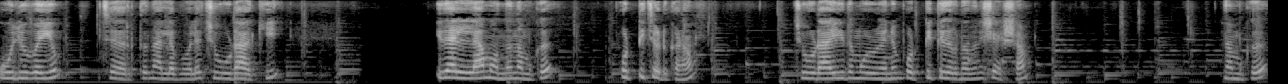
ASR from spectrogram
ഉലുവയും ചേർത്ത് നല്ലപോലെ ചൂടാക്കി ഇതെല്ലാം ഒന്ന് നമുക്ക് പൊട്ടിച്ചെടുക്കണം. ചൂടായി ഇത് മുഴുവനും പൊട്ടി തീർന്നതിന് ശേഷം നമുക്ക്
